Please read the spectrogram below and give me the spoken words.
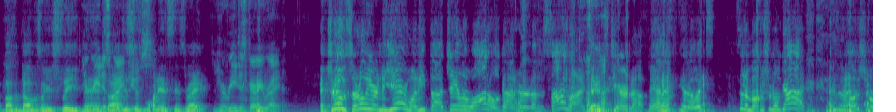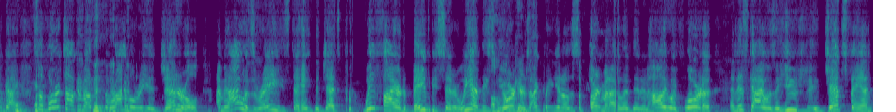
about the Dolphins on your sleeve, Your man. read is so I- right, this is one instance, right? your read is very right Juice earlier in the year when he thought Jaylen Waddle got hurt on the sidelines, he was tearing up, man. You know, it's it's an emotional guy. He's an emotional guy. So if we're talking about the, the rivalry in general, I mean, I was raised to hate the Jets. We fired a babysitter. We had these Oh, New Yorkers. I, you know, this apartment I lived in in Hollywood, Florida, and this guy was a huge Jets fan.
